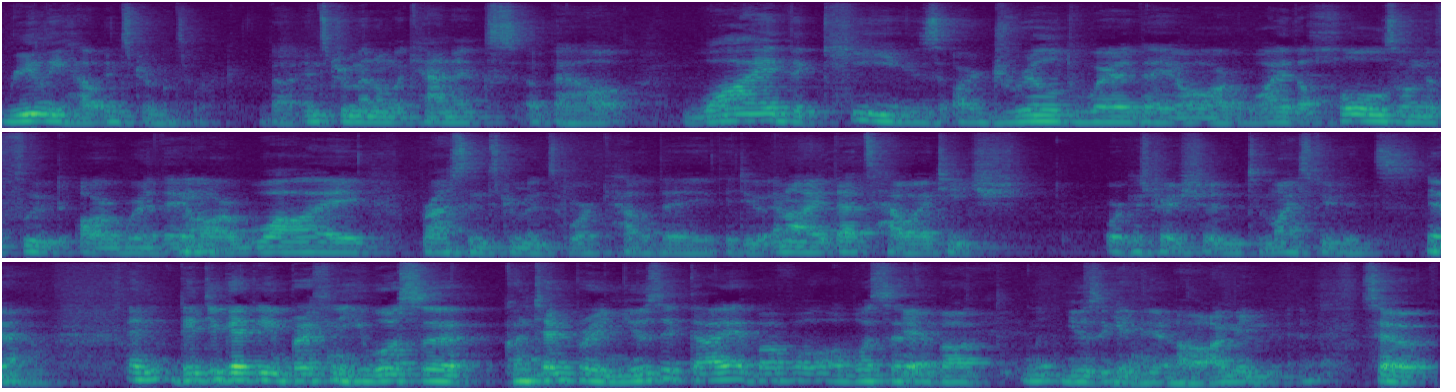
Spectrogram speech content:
really how instruments work, about instrumental mechanics, about why the keys are drilled where they are, why the holes on the flute are where they Mhm. are, why brass instruments work how they, they do. And I that's how I teach orchestration to my students Yeah. now. And did you get the impression he was a contemporary music guy above all, or was it Yeah. about music in general? Oh, I mean, so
